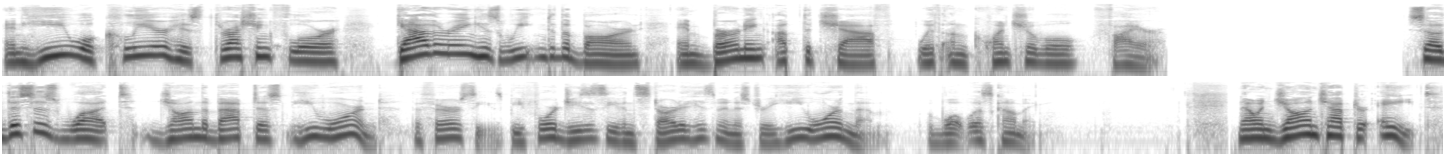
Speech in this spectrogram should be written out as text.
and he will clear his threshing floor, gathering his wheat into the barn, and burning up the chaff with unquenchable fire. So this is what John the Baptist he warned the Pharisees before Jesus even started his ministry. He warned them of what was coming. Now in John chapter 8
